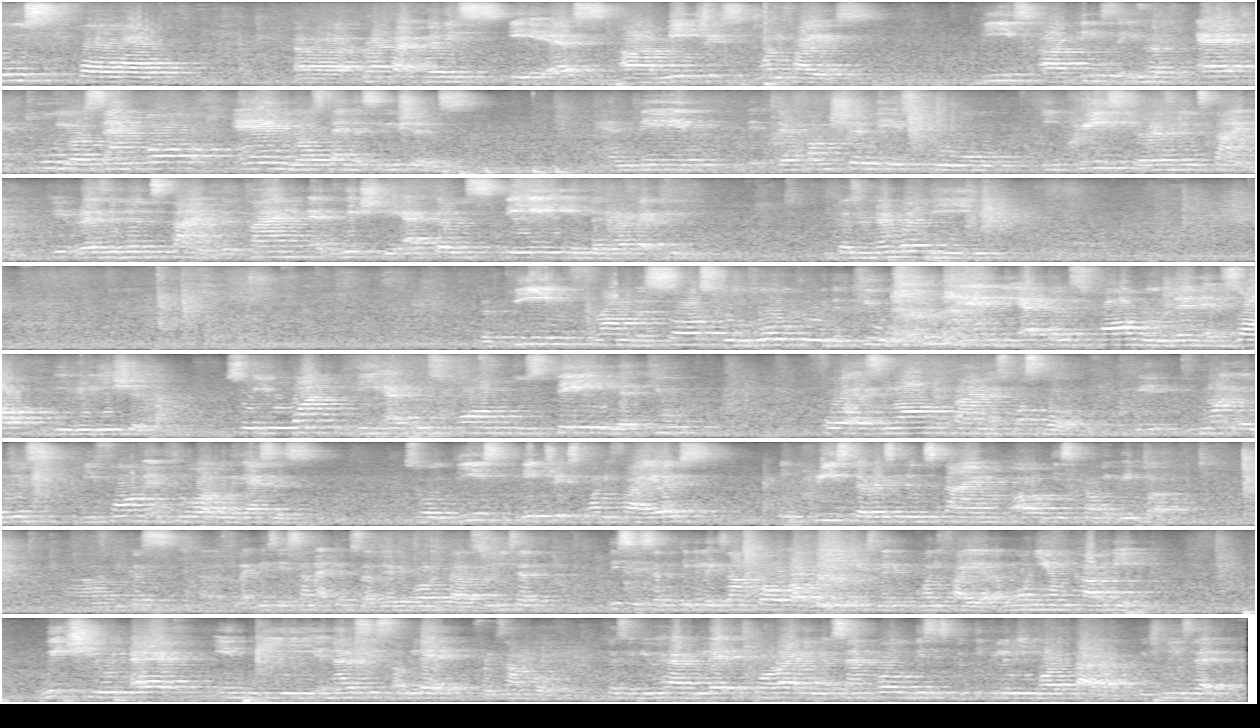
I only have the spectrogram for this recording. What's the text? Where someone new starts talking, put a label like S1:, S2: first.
S1: used for uh, graphite furnace AAS are matrix modifiers. These are things that you have to add to your sample and your standard solutions. And they, their function is to increase the residence time. Okay, residence time, the time at which the atoms stay in the graphite tube. Because remember the the beam from the source will go through the tube and the atoms form will then absorb the radiation. So you want the atoms form to stay in that tube for as long a time as possible. If not, it will just be deform and flow out with the gases. So these matrix modifiers increase the residence time of this atomic vapor. Uh, because, uh, like they say, some atoms are very volatile. So these are this is a particular example of a matrix modifier, ammonium carbonate, which you would add in the analysis of lead, for example. Because if you have lead chloride in your sample, this is particularly volatile, which means that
